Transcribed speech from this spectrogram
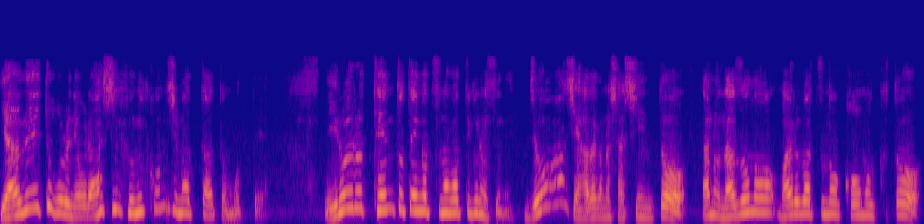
やべえところに俺足踏み込んでしまったと思って。いろいろ点と点が繋がってくるんですよね。上半身裸の写真と、あの謎の丸抜の項目と、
